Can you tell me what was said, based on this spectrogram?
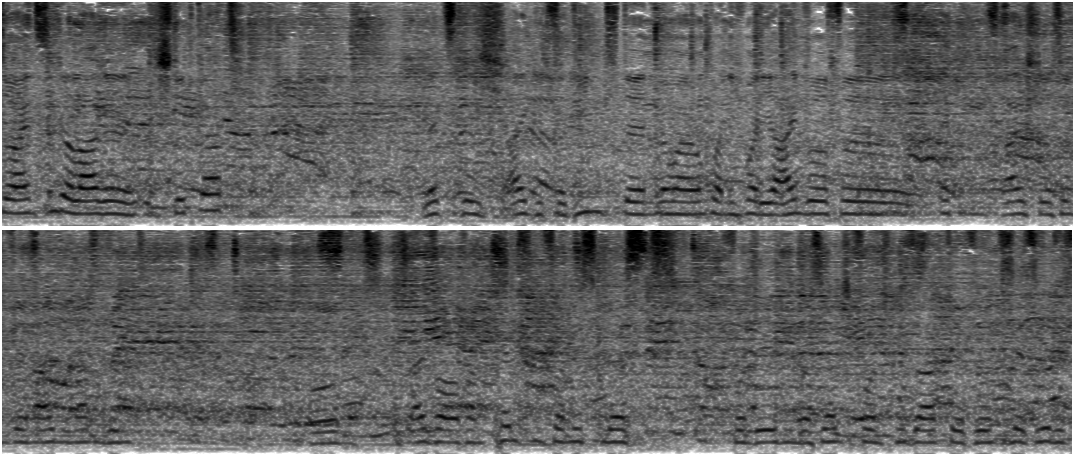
Zu 1 Niederlage in Stuttgart. Letztlich eigentlich verdient, denn wenn man irgendwann nicht mal die Einwürfe, Ecken, Freistoß und den eigenen Mann bringt und es einfach auch am Kämpfen vermissen lässt, von wegen, was Jan vorhin schon sagte, für uns ist jetzt jedes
